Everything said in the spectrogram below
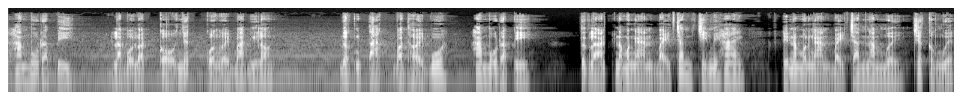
Hammurapi là bộ luật cổ nhất của người Babylon, được tạc vào thời vua Hammurapi, tức là năm 1792 đến năm 1750 trước công nguyên.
